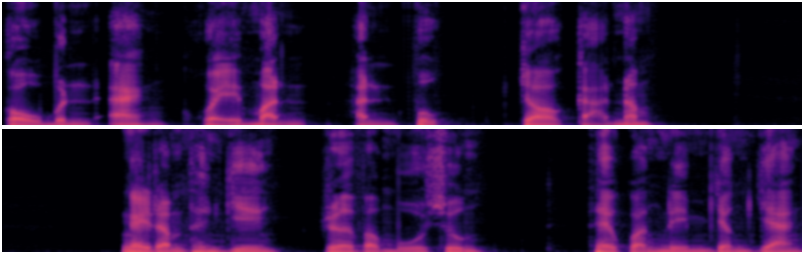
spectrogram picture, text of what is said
cầu bình an, khỏe mạnh, hạnh phúc cho cả năm. Ngày rằm tháng Giêng rơi vào mùa xuân, theo quan niệm dân gian,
